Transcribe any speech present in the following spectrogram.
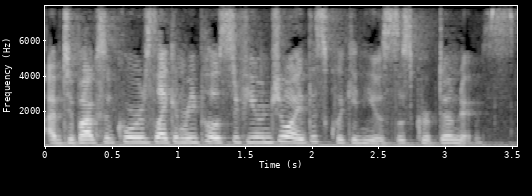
I'm Tupac of course. Like and repost if you enjoyed this quick and useless crypto news.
